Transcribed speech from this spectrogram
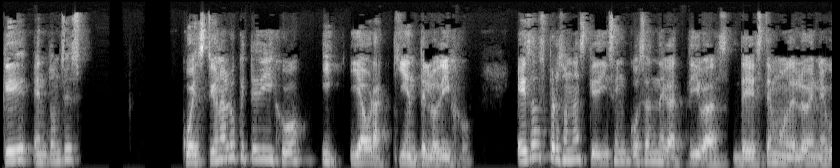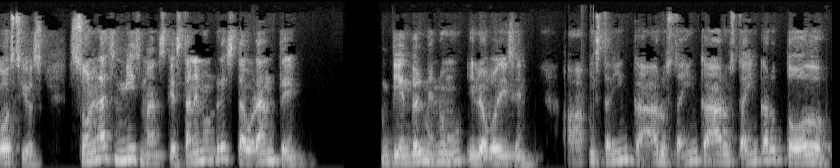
Que entonces, cuestiona lo que te dijo y ahora, ¿quién te lo dijo? Esas personas que dicen cosas negativas de este modelo de negocios son las mismas que están en un restaurante viendo el menú y luego dicen, ay, está bien caro, está bien caro, está bien caro todo.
